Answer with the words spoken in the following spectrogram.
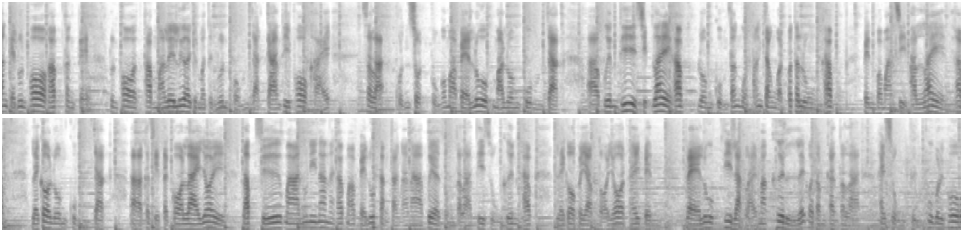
ตั้งแต่รุ่นพ่อครับ ตั้งแต่รุ่นพ่อทำมาเรื่อยๆ จนมาถึงรุ่นผม จากการที่พ่อขายสละผลสด ผมก็มาแปรรูปมารวมกลุ่มจากาพื้นที่ 10 ไร่ครับ รวมกลุ่มทั้งหมดทั้งจังหวัดพัทลุงครับเป็นประมาณ 4,000 ไร่ครับ แล้วก็รวมกลุ่มจากอ่าเกษตรกรรายย่อย รับซื้อมานู่นนี่นั่นนะครับ มาแปรรูปต่างๆ นานาเพื่อส่งตลาดที่สูงขึ้นครับ และก็พยายามต่อยอดให้เป็นแปรรูปที่หลากหลายมากขึ้น และก็ทำการตลาดให้ส่งถึงผู้บริโภค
